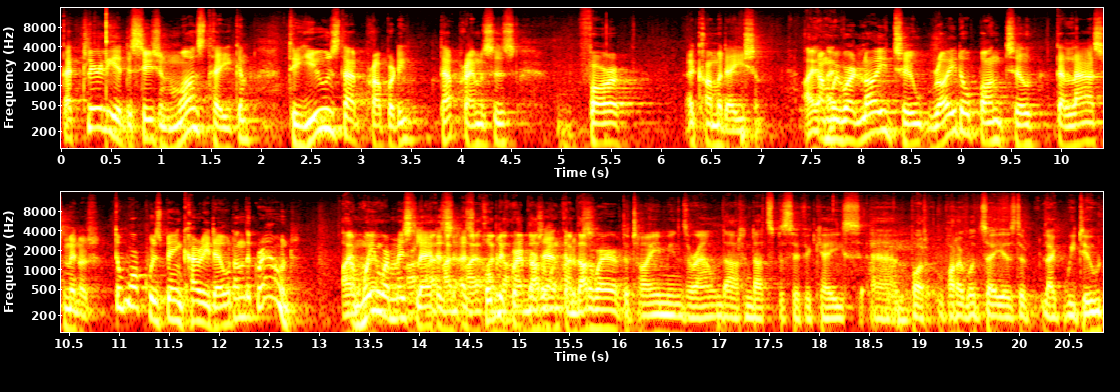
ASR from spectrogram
that clearly a decision was taken to use that property, that premises, for accommodation. I, and I, we were lied to right up until the last minute. The work was being carried out on the ground. I'm, and we were misled I, as, as public I'm not, representatives. I'm not, aware of the timings around that in that specific case, um, but what I would say is that like we do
